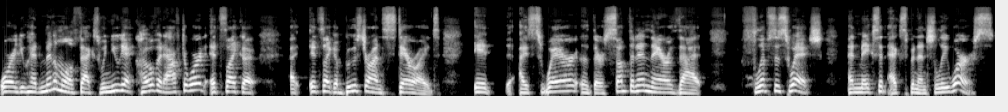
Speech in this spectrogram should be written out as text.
or you had minimal effects, when you get COVID afterward, it's like a, a it's like a booster on steroids. It, I swear, that there's something in there that flips a switch and makes it exponentially worse.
